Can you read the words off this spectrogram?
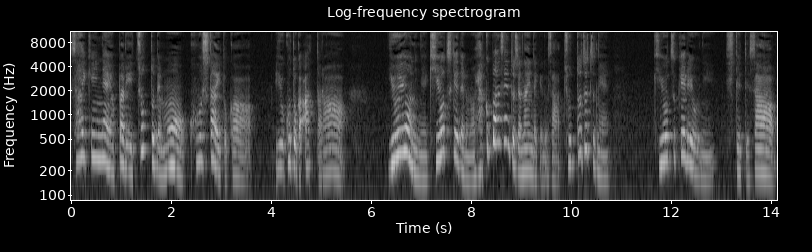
最近ねやっぱりちょっとでもこうしたいとかいうことがあったら言うようにね気をつけてるの100%じゃないんだけどさちょっとずつね気をつけるようにしててさ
